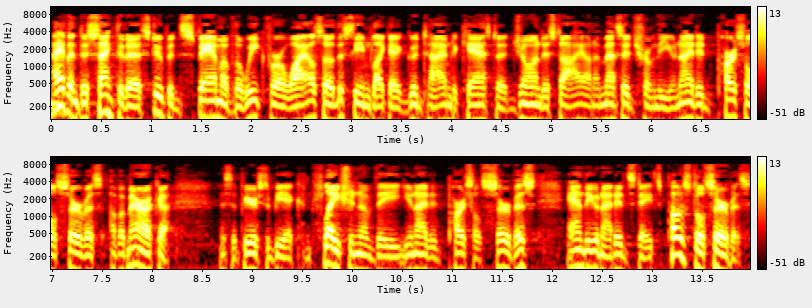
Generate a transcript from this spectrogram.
I haven't dissected a stupid spam of the week for a while, so this seemed like a good time to cast a jaundiced eye on a message from the United Parcel Service of America. This appears to be a conflation of the United Parcel Service and the United States Postal Service.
